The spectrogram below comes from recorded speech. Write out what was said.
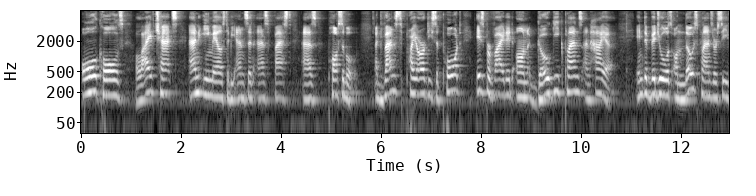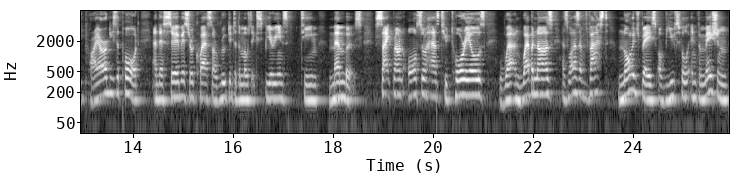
all calls, live chats, and emails to be answered as fast as possible. Advanced priority support is provided on GoGeek plans and higher. Individuals on those plans receive priority support and their service requests are routed to the most experienced team members. SiteGround also has tutorials and webinars as well as a vast knowledge base of useful information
